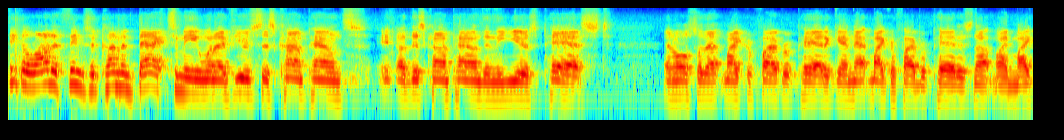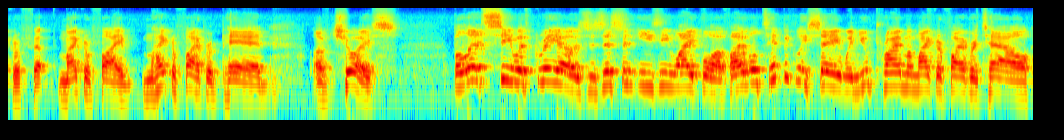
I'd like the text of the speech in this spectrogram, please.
Think a lot of things are coming back to me when I've used this compound, uh, this compound in the years past. And also that microfiber pad. Again, that microfiber pad is not my microfi microfiber, microfiber pad of choice. But let's see with Griot's, is this an easy wipe off? I will typically say when you prime a microfiber towel,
